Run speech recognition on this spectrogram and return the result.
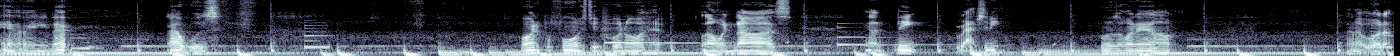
And I mean that that was one performance they put on along with Nas and I think Rapsody was on there. Uh, well,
